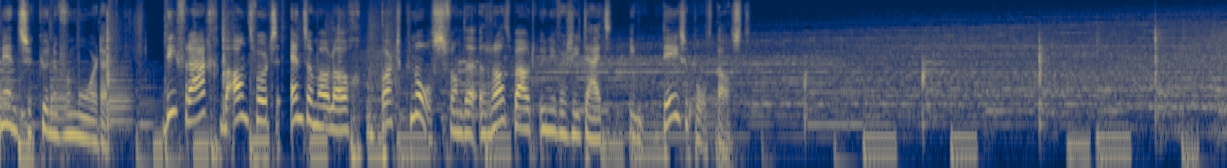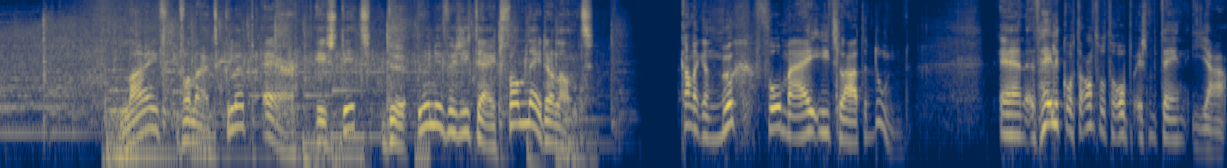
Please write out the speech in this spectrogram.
mensen kunnen vermoorden? Die vraag beantwoordt entomoloog Bart Knols van de Radboud Universiteit in deze podcast. Live vanuit Club Air is dit de Universiteit van Nederland. Kan ik een mug voor mij iets laten doen? En het hele korte antwoord erop is meteen ja.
